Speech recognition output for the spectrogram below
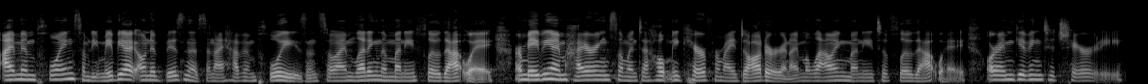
I'm employing somebody. Maybe I own a business and I have employees, and so I'm letting the money flow that way. Or maybe I'm hiring someone to help me care for my daughter, and I'm allowing money to flow that way. Or I'm giving to charity.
